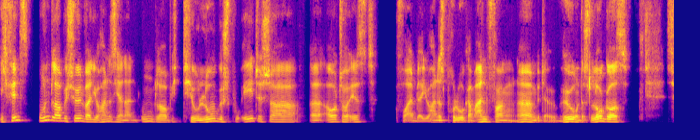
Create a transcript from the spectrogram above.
ich finde es unglaublich schön, weil Johannes ja ein unglaublich theologisch-poetischer äh, Autor ist. Vor allem der Johannes-Prolog am Anfang ne, mit der Überhöhung des Logos. Es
